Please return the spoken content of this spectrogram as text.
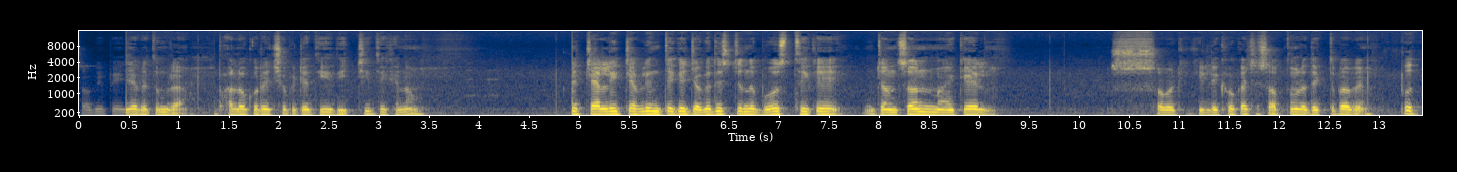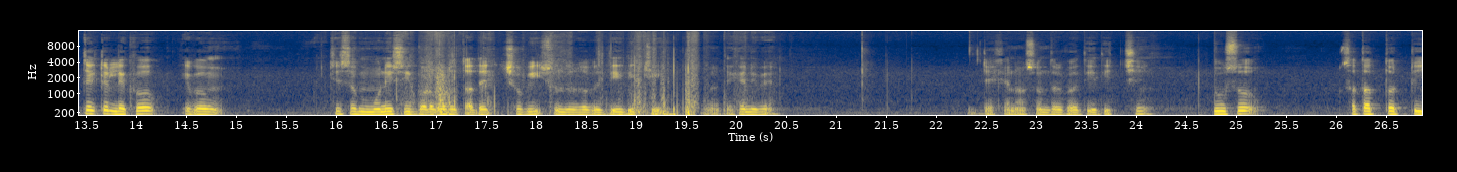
সবই পেয়ে যাবে তোমরা। ভালো করে ছবিটা দিয়ে দিচ্ছি, দেখে নাও। চার্লি চ্যাপলিন থেকে জগদীশচন্দ্র বোস থেকে জনসন, মাইকেল, সবাইকে কি লেখক আছে সব তোমরা দেখতে পাবে। প্রত্যেকটা লেখক এবং যেসব মনীষী বড় বড় তাদের ছবি সুন্দরভাবে দিয়ে দিচ্ছি, তোমরা দেখে নেবে। দেখে নাও, সুন্দর করে দিয়ে দিচ্ছি। দুশো সাতাত্তরটি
